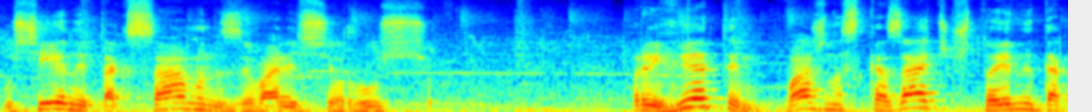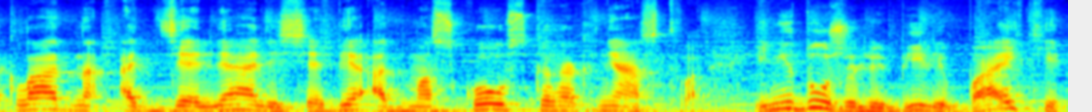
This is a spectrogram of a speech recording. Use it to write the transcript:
усе яны таксама называліся руссю. Пры гэтым важна сказаць, што яны дакладна аддзялялі сябе ад маскоўскага княства і не дужа любілі байкі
